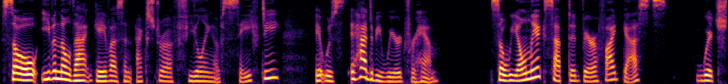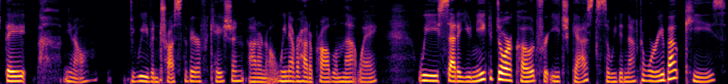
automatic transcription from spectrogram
So even though that gave us an extra feeling of safety, it was, it had to be weird for him. So we only accepted verified guests, which they, you know, do we even trust the verification? I don't know. We never had a problem that way. We set a unique door code for each guest so we didn't have to worry about keys.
